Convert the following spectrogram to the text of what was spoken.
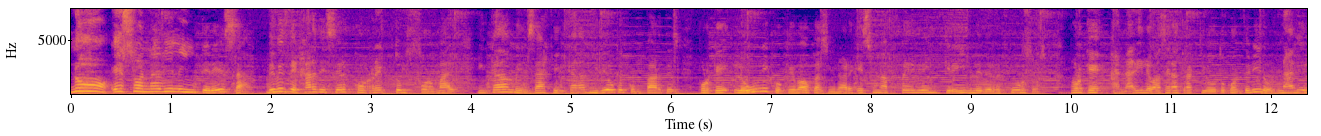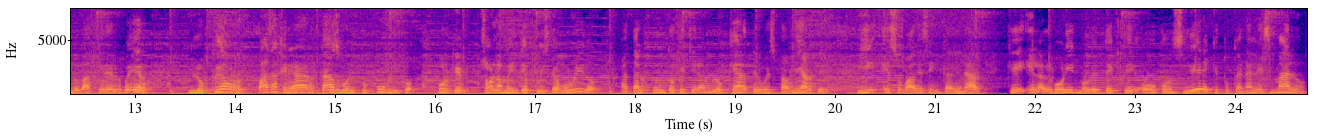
no, eso a nadie le interesa. Debes dejar de ser correcto y formal en cada mensaje, en cada video que compartes, porque lo único que va a ocasionar es una pérdida increíble de recursos, porque a nadie le va a ser atractivo tu contenido, nadie lo va a querer ver. Y lo peor, vas a generar hartazgo en tu público porque solamente fuiste aburrido, a tal punto que quieran bloquearte o spamearte y eso va a desencadenar que el algoritmo detecte o considere que tu canal es malo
